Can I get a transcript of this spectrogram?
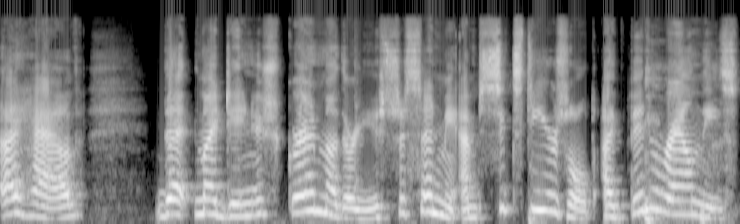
i have that my Danish grandmother used to send me. I'm 60 years old. I've been around these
